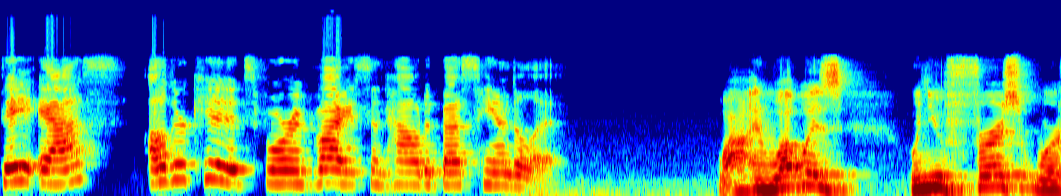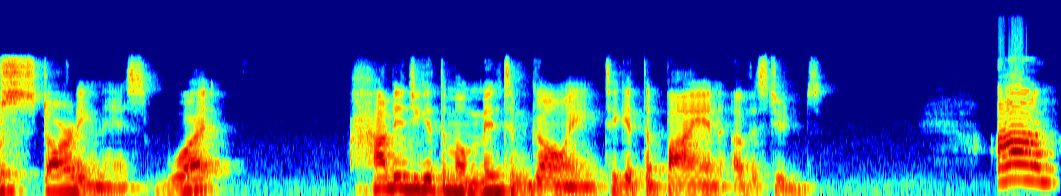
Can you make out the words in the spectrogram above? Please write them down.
they ask other kids for advice on how to best handle it. Wow! And what was when you first were starting this? What how did you get the momentum going to get the buy-in of the students? Um,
